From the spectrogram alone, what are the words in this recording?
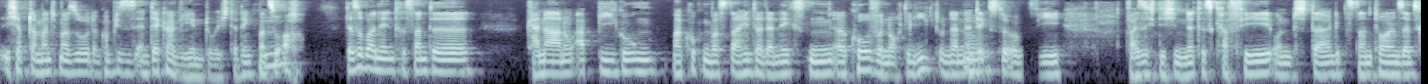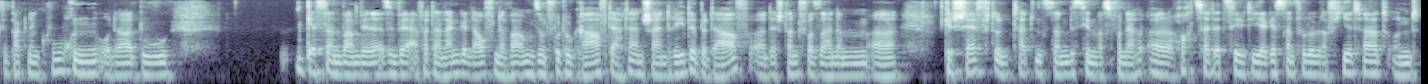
ich habe da manchmal so, dann kommt dieses Entdeckergehen durch. Da denkt man mhm. so, ach, das ist aber eine interessante, keine Ahnung, Abbiegung. Mal gucken, was da hinter der nächsten äh, Kurve noch liegt. Und dann mhm. entdeckst du irgendwie, weiß ich nicht, ein nettes Café und da gibt's dann tollen selbstgebackenen Kuchen oder du gestern waren wir, sind wir einfach da lang gelaufen, da war irgend so ein Fotograf, der hatte anscheinend Redebedarf, äh, der stand vor seinem äh, Geschäft und hat uns dann ein bisschen was von der äh, Hochzeit erzählt, die er gestern fotografiert hat und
